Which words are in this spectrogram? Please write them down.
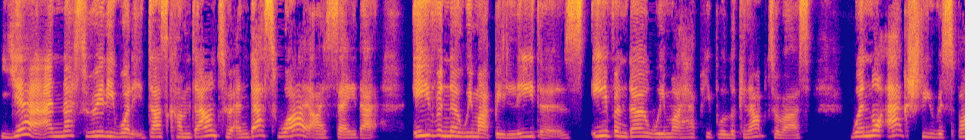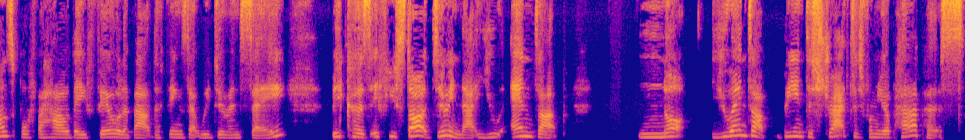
yeah and that's really what it does come down to and that's why i say that even though we might be leaders even though we might have people looking up to us we're not actually responsible for how they feel about the things that we do and say because if you start doing that you end up not you end up being distracted from your purpose.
